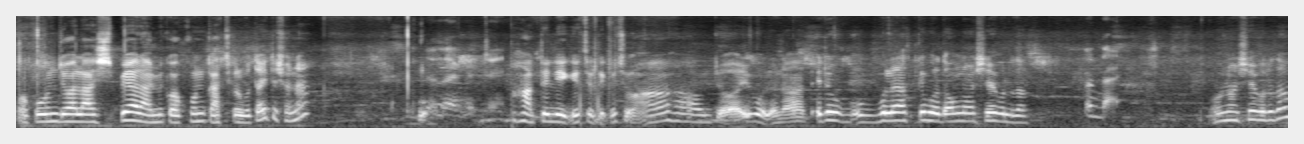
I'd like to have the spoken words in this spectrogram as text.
কখন জল আসবে আর আমি কখন কাজ করব, তাই তো শোনা হাতে লেগেছে, দেখেছ? আহা, জয় ভোলেনাথ। একটু ভোলেনাথকে বলে দাও নমস্কার বলে দাও। নমস্কার বলে দাও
